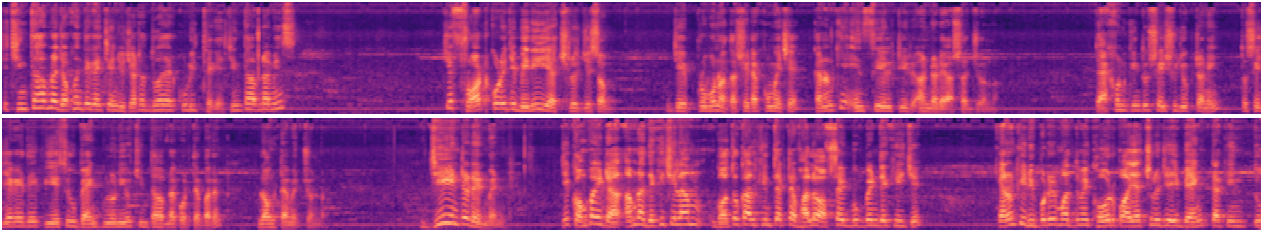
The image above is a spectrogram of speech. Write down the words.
যে চিন্তাভাবনা যখন থেকে চেঞ্জ হচ্ছে, অর্থাৎ দু হাজার কুড়ির থেকে, চিন্তাভাবনা মিন্স যে ফ্রড করে যে বেরিয়ে যাচ্ছিল যেসব যে প্রবণতা, সেটা কমেছে। কারণ কি? এনসিএলটির আন্ডারে আসার জন্য। তো এখন কিন্তু সেই সুযোগটা নেই। তো সেই জায়গায় দিয়ে পিএসইউ ব্যাঙ্কগুলো নিয়েও চিন্তাভাবনা করতে পারেন লং টার্মের জন্য। জি এন্টারটেনমেন্ট যে কোম্পানিটা আমরা দেখেছিলাম গতকাল কিন্তু একটা ভালো অফসাইড মুভমেন্ট দেখিয়েছে। কেন কি রিপোর্টের মাধ্যমে খবর পাওয়া যাচ্ছিল যে এই ব্যাংকটা কিন্তু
